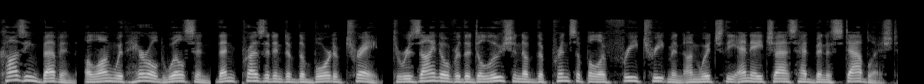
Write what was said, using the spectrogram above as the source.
causing Bevan, along with Harold Wilson then President of the Board of Trade, to resign over the dilution of the principle of free treatment on which the NHS had been established.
